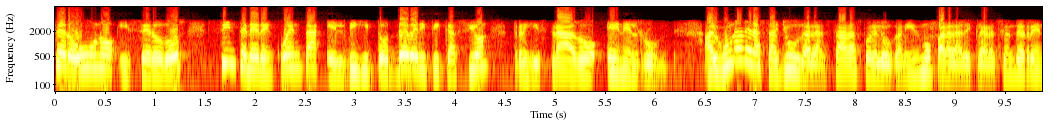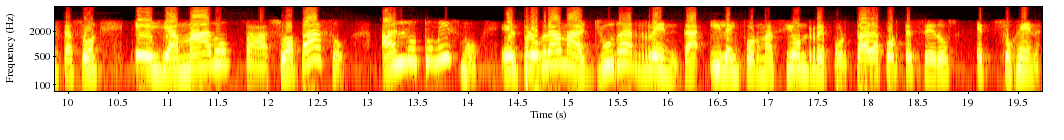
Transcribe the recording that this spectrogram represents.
01 y 02 sin tener en cuenta el dígito de verificación registrado en el RUN. Algunas de las ayudas lanzadas por el organismo para la declaración de renta son el llamado paso a paso, hazlo tú mismo, el programa Ayuda Renta y la información reportada por terceros exogena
